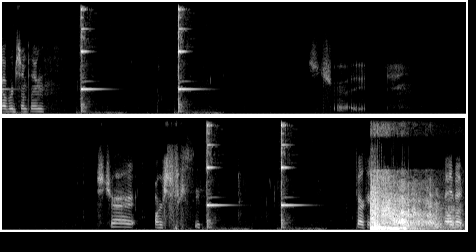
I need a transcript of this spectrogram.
Discovered something. Our species. Fair kick. Belly button.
